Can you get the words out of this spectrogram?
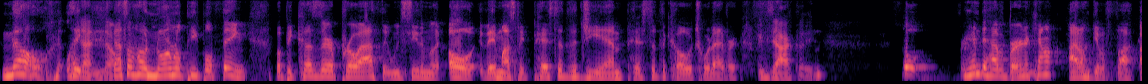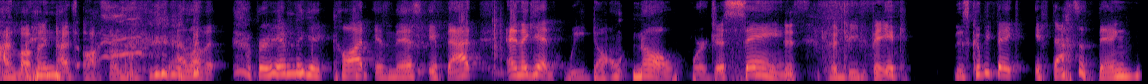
No, like Yeah, no. that's not how normal people think. But because they're a pro athlete, we see them like, oh, they must be pissed at the GM, pissed at the coach, whatever. exactly. So for him to have a burn account, I don't give a fuck. I love it. That's awesome. I love it. For him to get caught in this, if that, and again, we don't know. We're just saying this could be fake. If, this could be fake. If that's a thing,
